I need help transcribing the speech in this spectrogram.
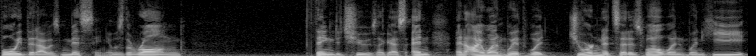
void that I was missing. It was the wrong thing to choose, I guess. And and I went with what Jordan had said as well when when he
